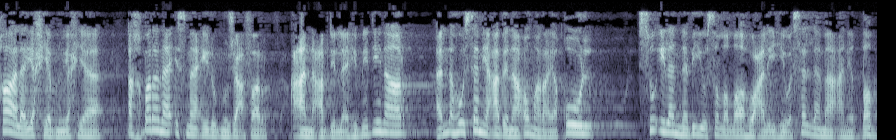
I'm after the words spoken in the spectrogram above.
قال يحيى بن يحيى أخبرنا إسماعيل بن جعفر عن عبد الله بن دينار أنه سمع ابن عمر يقول سئل النبي صلى الله عليه وسلم عن الضب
